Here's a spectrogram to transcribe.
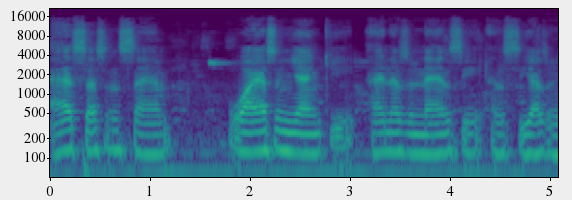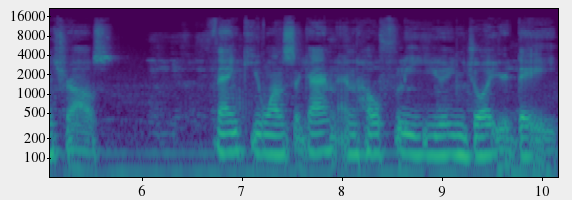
S as in Sam, Y as in Yankee, N as in Nancy, and C as in Charles. Thank you once again, and hopefully you enjoy your day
